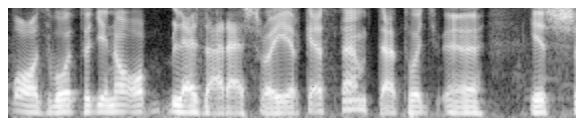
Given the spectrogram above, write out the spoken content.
az volt, hogy én a lezárásra érkeztem, tehát hogy és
